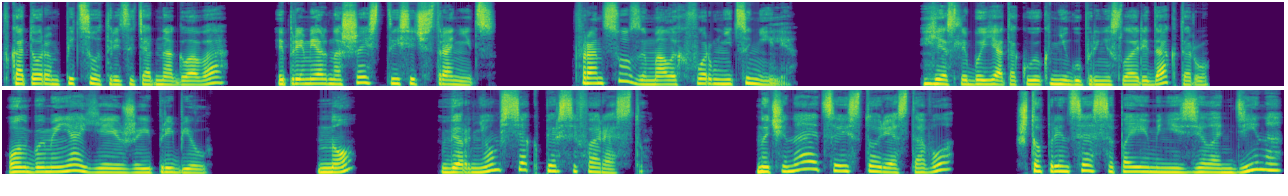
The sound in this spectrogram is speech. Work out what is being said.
в котором 531 глава и примерно 6 тысяч страниц. Французы малых форм не ценили. Если бы я такую книгу принесла редактору, он бы меня ею же и прибил. Но вернемся к Персифоресту. Начинается история с того, что принцесса по имени Зеландина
